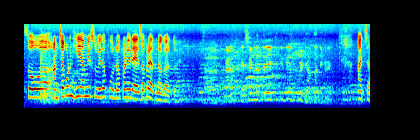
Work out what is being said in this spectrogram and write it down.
सो आमच्याकडून ही आम्ही सुविधा पूर्णपणे द्यायचा प्रयत्न करतो आहे अच्छा.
